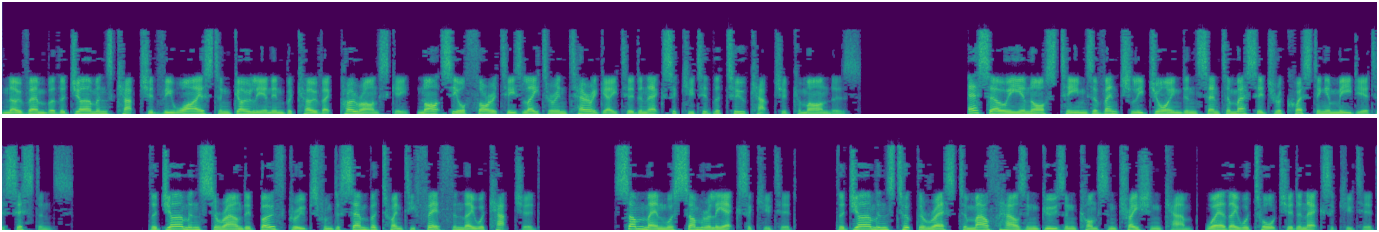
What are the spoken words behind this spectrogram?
November the Germans captured and Golian in Bukovec Pohronský. Nazi authorities later interrogated and executed the two captured commanders. SOE and OSS teams eventually joined and sent a message requesting immediate assistance. The Germans surrounded both groups from December 25 and they were captured. Some men were summarily executed. The Germans took the rest to Mauthausen-Gusen concentration camp, where they were tortured and executed.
